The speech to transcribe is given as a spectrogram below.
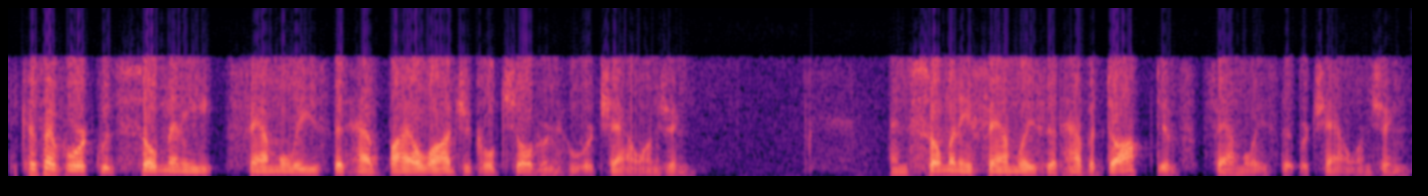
because I've worked with so many families that have biological children who were challenging, and so many families that have adoptive families that were challenging,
